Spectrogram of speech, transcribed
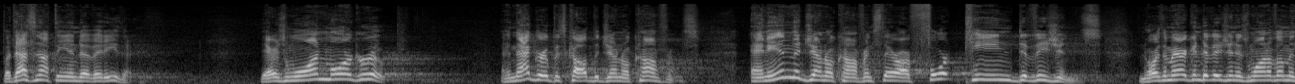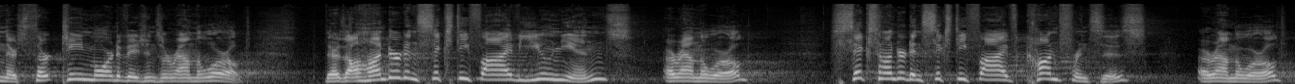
But that's not the end of it either. There's one more group, and that group is called the General Conference. And in the General Conference, there are 14 divisions. North American Division is one of them, and there's 13 more divisions around the world. There's 165 unions around the world, 665 conferences around the world,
